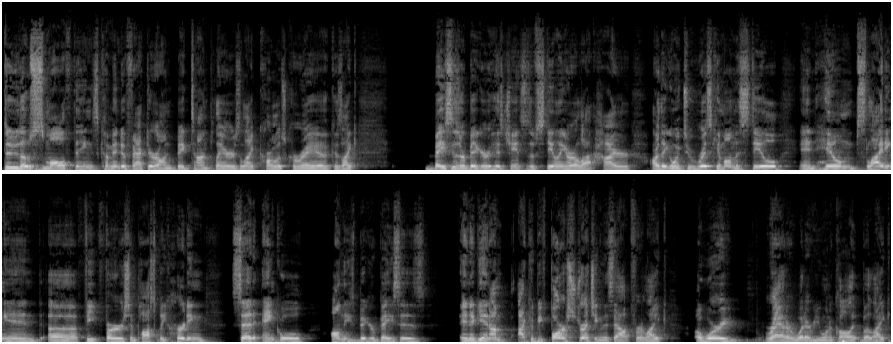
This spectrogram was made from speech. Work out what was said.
Do those small things come into a factor on big time players like Carlos Correa? Because like bases are bigger, his chances of stealing are a lot higher. Are they going to risk him on the steal and him sliding in uh, feet first and possibly hurting said ankle on these bigger bases? And again, I'm I could be far stretching this out for like a worried rat or whatever you want to call it, but like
